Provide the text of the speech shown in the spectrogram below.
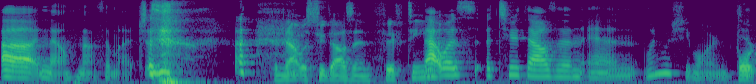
uh no, not so much. and that was 2015. that was a 2000 and when was she born? Four-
